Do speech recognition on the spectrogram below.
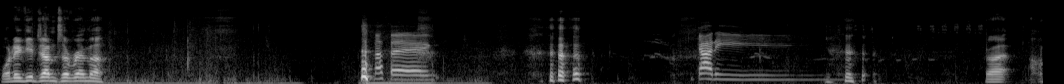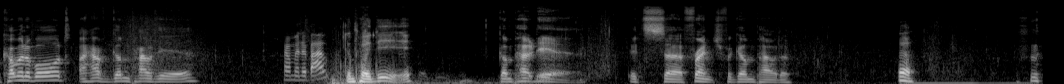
What have you done to Rimmer? Nothing. Gaddy. Right, I'm coming aboard. I have gunpowder. Coming about. Compared here. Gunpowder. It's uh, French for gunpowder. Yeah.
